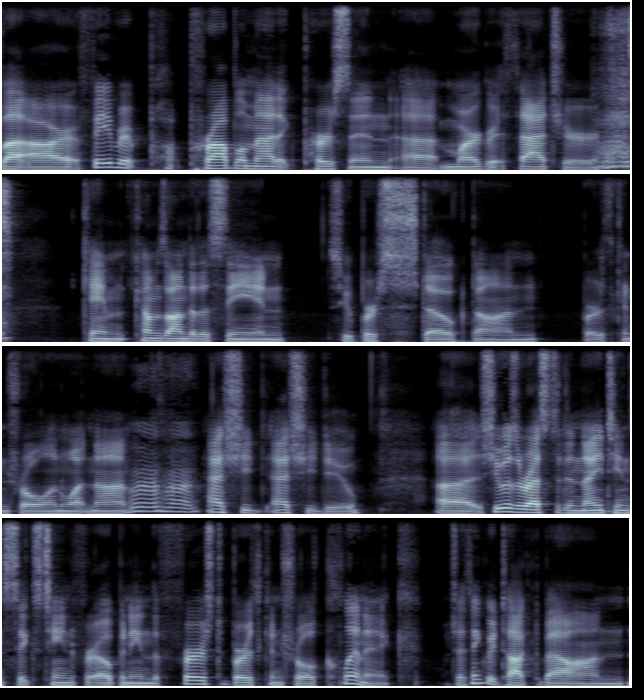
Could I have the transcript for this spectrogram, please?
but our favorite p- problematic person uh, Margaret Sanger came comes onto the scene super stoked on birth control and whatnot uh-huh. as she as she do. Uh, she was arrested in 1916 for opening the first birth control clinic, which I think we talked about on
